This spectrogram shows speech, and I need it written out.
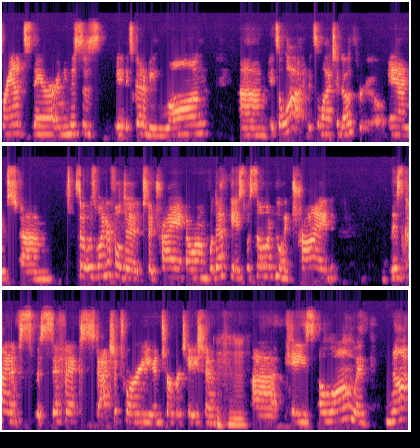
france there i mean this is it's going to be long um, it's a lot it's a lot to go through and um, so it was wonderful to, to try a wrongful death case with someone who had tried this kind of specific statutory interpretation mm-hmm. uh, case, along with not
